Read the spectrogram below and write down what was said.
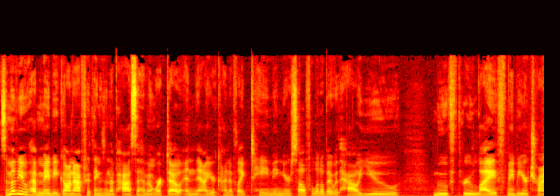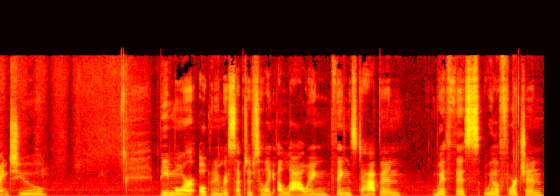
Some of you have maybe gone after things in the past that haven't worked out, and now you're kind of like taming yourself a little bit with how you move through life. Maybe you're trying to be more open and receptive to like allowing things to happen with this Wheel of Fortune.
